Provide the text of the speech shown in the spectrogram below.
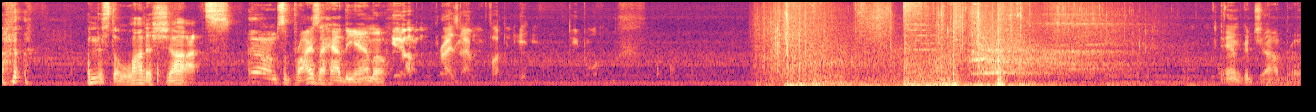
I missed a lot of shots. Oh, I'm surprised I had the ammo. Dude, I'm surprised I'm Damn, good job, bro.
